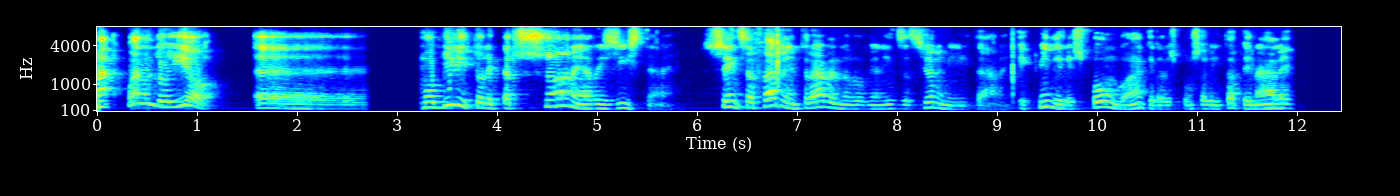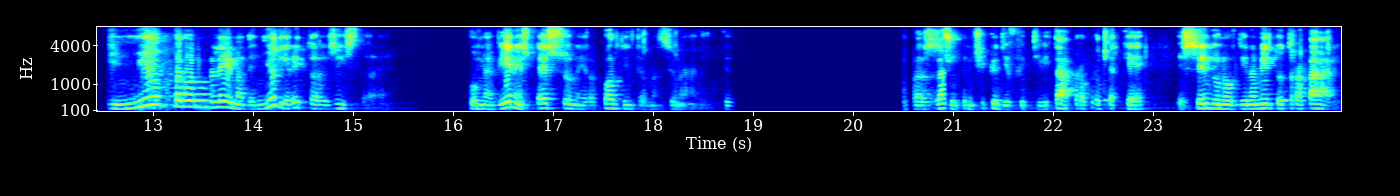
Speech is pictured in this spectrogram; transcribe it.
Ma quando io eh, mobilito le persone a resistere senza farle entrare nell'organizzazione militare e quindi le espongo anche alla responsabilità penale il mio problema del mio diritto a resistere, come avviene spesso nei rapporti internazionali, basato sul principio di effettività, proprio perché essendo un ordinamento tra pari,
